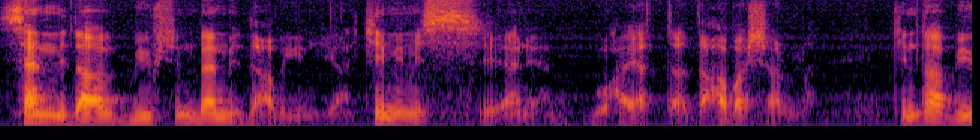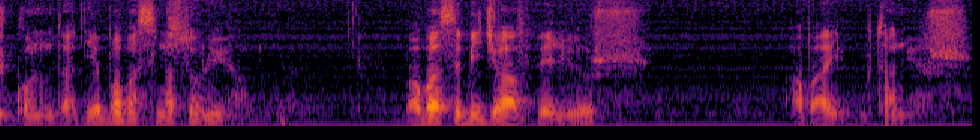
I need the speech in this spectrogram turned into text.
sen mi daha büyüksün, ben mi daha büyüğüm diyor. Yani kimimiz yani bu hayatta daha başarılı, kim daha büyük konumda diye babasına soruyor. Babası bir cevap veriyor, abay utanıyor.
